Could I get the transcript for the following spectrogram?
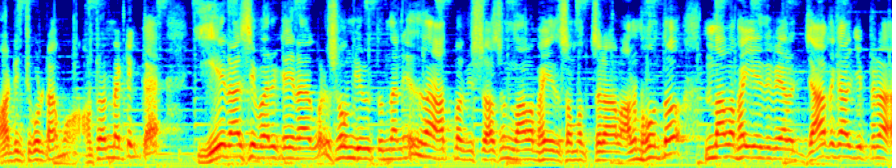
పాటించుకుంటామో ఆటోమేటిక్గా ఏ రాశి వారికైనా కూడా సోమం జరుగుతుందనేది నా ఆత్మవిశ్వాసం. నలభై ఐదు సంవత్సరాల అనుభవంతో నలభై ఐదు వేల జాతకాలు చెప్పిన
